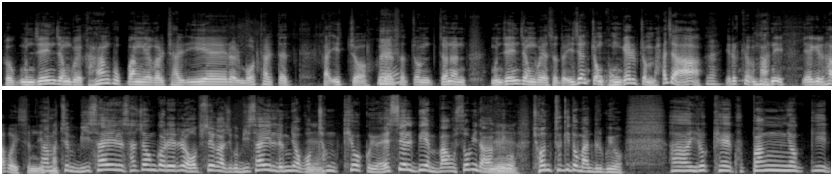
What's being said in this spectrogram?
그 문재인 정부의 강한 국방력을 잘 이해를 못할 때 가 있죠. 그래서 네. 좀 저는 문재인 정부에서도 이젠 좀 공개를 좀 하자 네. 이렇게 많이 얘기를 하고 있습니다. 아무튼 미사일 사정거리를 없애가지고 미사일 능력 네. 엄청 네. 키웠고요. SLBM 마구 쏩니다. 네. 그리고 전투기도 만들고요. 아 이렇게 국방력이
